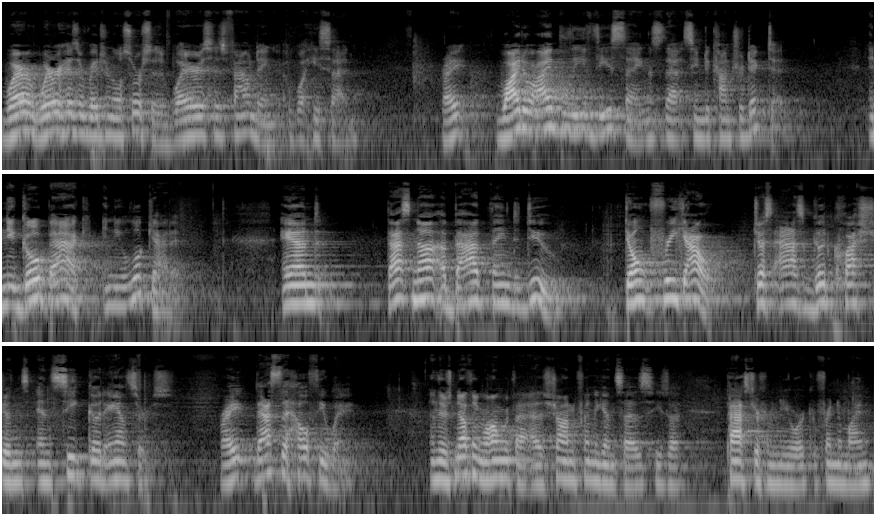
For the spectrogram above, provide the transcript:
where, where are his original sources? Where is his founding of what he said? Right? Why do I believe these things that seem to contradict it? And you go back and you look at it. And that's not a bad thing to do. Don't freak out. Just ask good questions and seek good answers, right? That's the healthy way. And there's nothing wrong with that. As Sean Finnegan says, he's a pastor from New York, a friend of mine.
